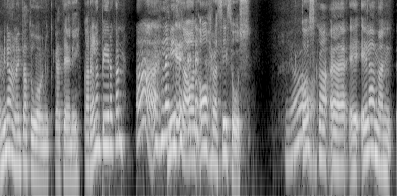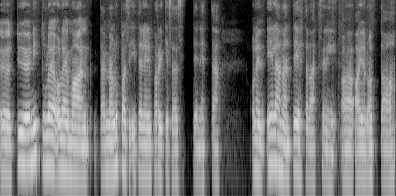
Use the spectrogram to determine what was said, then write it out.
minä olen tatuoinut käteeni Karjalan piirakan, Aa, missä on ohra sisus. Joo. Koska äh, elämän työni tulee olemaan, tai mä lupasin itselleni pari kesää sitten, että olen elämän tehtäväkseni aion ottaa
